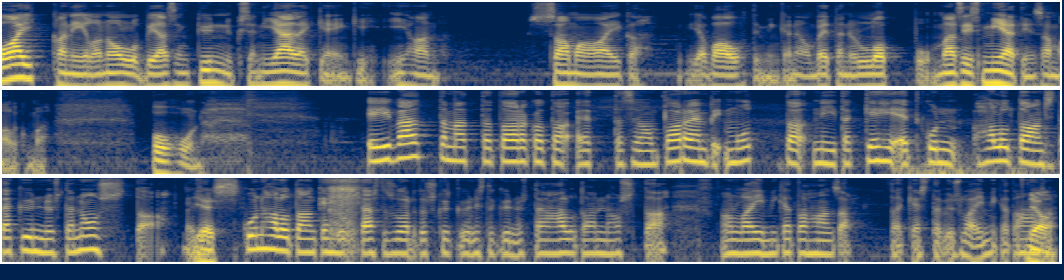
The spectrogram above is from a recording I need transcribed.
vaikka niillä on ollut vielä sen kynnyksen jälkeenkin ihan sama aika ja vauhti, minkä ne on vetänyt loppuun. Mä siis mietin samalla, kun mä puhun. Ei välttämättä tarkoita, että se on parempi, mutta niitä kehi- että kun halutaan sitä kynnystä nostaa, yes. kun halutaan kehittää sitä suorituskykyä, niin sitä kynnystä halutaan nostaa, on laji mikä tahansa, tai kestävyyslaji mikä tahansa, Joo.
